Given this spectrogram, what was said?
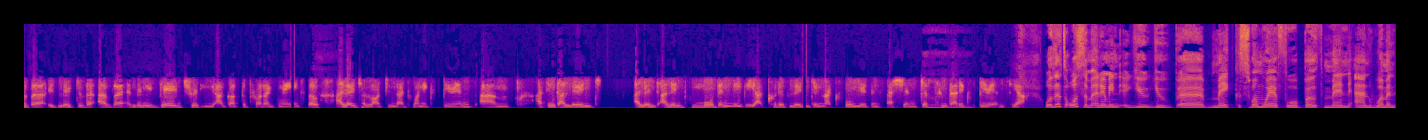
other, it led to the other, and then eventually I got the product made. So I learned a lot in that one experience. Um, I think I learned I learned I learned more than maybe I could have learned in like four years in fashion just mm. through that mm. experience. Yeah. Well, that's awesome, and I mean, you you uh, make swimwear for both men and women.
